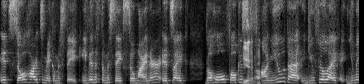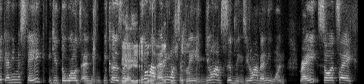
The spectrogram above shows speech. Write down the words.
it's so hard to make a mistake, even if the mistake's so minor. It's like the whole focus is on you that you feel like you make any mistake, you, the world's ending because like you're you don't have anyone to blame. You don't have siblings. You don't have anyone, right? So it's like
